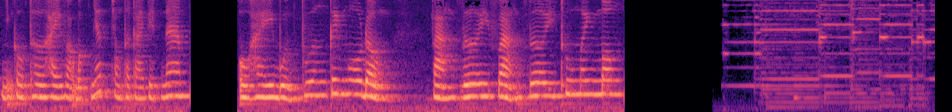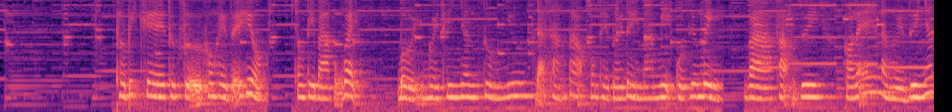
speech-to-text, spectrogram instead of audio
những câu thơ hay vào bậc nhất trong thơ cái việt nam. Ô hay buồn vương cây ngô đồng, vàng rơi vàng rơi, thu mênh mông. Thơ Bích Khê thực sự không hề dễ hiểu, trong thì bà cũng vậy, bởi người thi nhân dường như đã sáng tạo trong thế giới đầy ma mị của riêng mình. Và Phạm Duy có lẽ là người duy nhất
